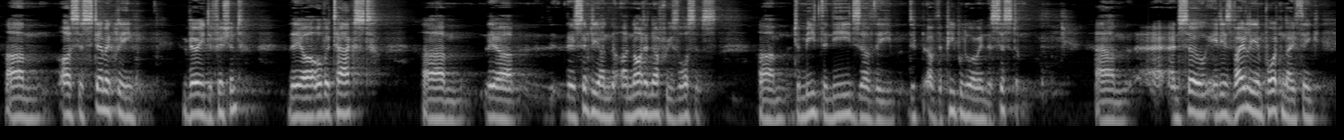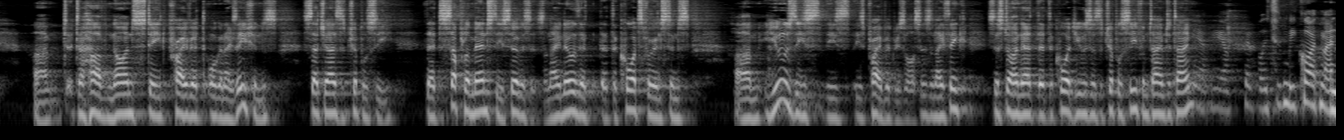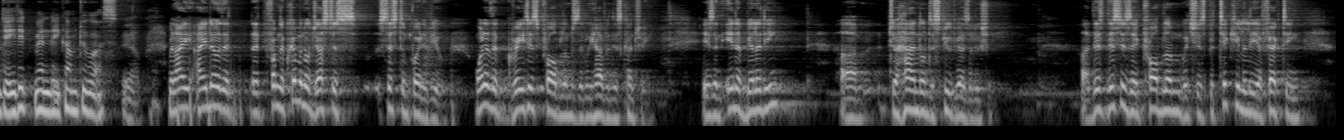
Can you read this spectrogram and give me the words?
um, are systemically very deficient. They are overtaxed. Um, they are there simply are, are, not enough resources um, to meet the needs of the of the people who are in the system. Um, and so it is vitally important, I think, um, to, to, have non-state private organizations such as the Triple C that supplements these services. And I know that, that the courts, for instance, um, use these, these, these private resources. And I think, Sister Arnett, that the court uses the Triple C from time to time. Yeah, yeah. We court mandated when they come to us. Yeah. I mean, I, I know that, that from the criminal justice system point of view, one of the greatest problems that we have in this country is an inability um, to handle dispute resolution. Uh, this, this is a problem which is particularly affecting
